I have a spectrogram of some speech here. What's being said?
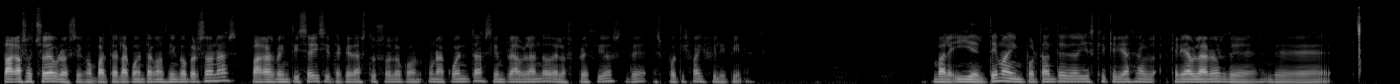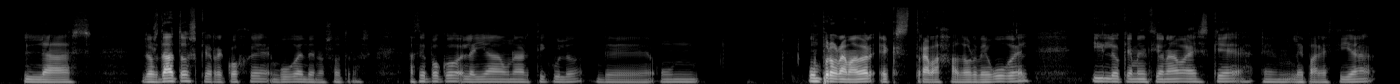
pagas 8 euros si compartes la cuenta con 5 personas, pagas 26 si te quedas tú solo con una cuenta, siempre hablando de los precios de Spotify Filipinas. Vale, y el tema importante de hoy es que querías habl- quería hablaros de, de las, los datos que recoge Google de nosotros. Hace poco leía un artículo de un, un programador ex trabajador de Google y lo que mencionaba es que em, le parecía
